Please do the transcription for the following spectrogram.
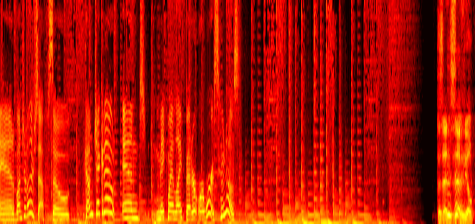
and a bunch of other stuff. So come check it out and make my life better or worse. Who knows? Does that, does that feel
